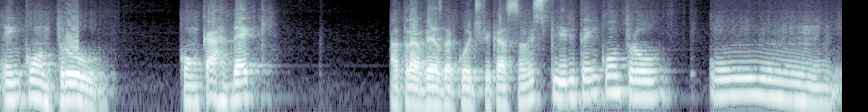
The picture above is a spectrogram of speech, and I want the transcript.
encontrou com Kardec, através da codificação espírita, encontrou um,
